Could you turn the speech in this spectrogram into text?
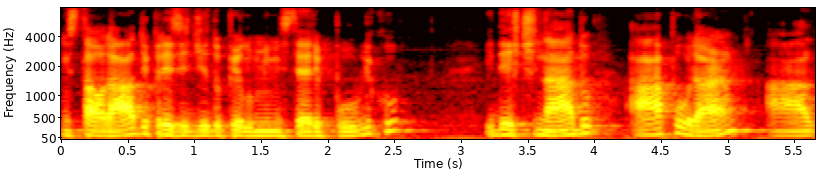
instaurado e presidido pelo Ministério Público e destinado a apurar a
